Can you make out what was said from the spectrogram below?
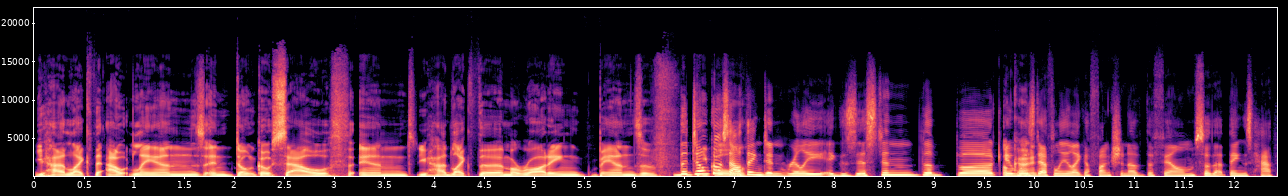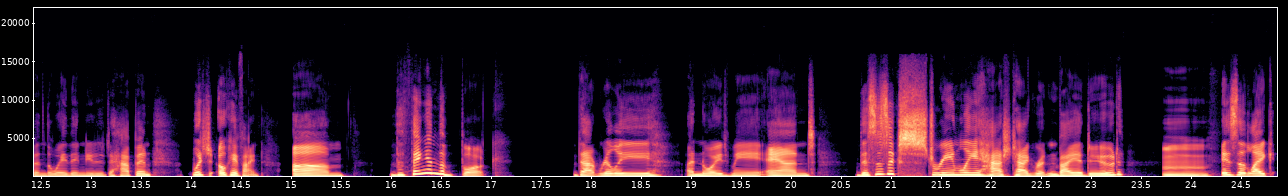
You had like the Outlands and Don't Go South, and you had like the marauding bands of The Don't Go. South thing didn't really exist in the book. It was definitely like a function of the film so that things happened the way they needed to happen. Which okay, fine. Um the thing in the book that really annoyed me, and this is extremely hashtag written by a dude, Mm, is that like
